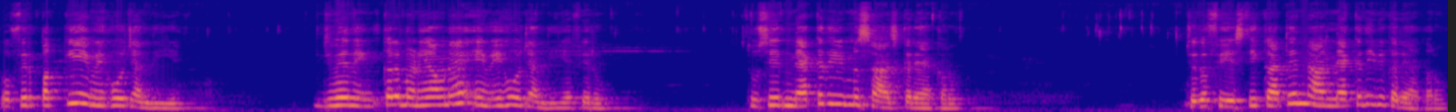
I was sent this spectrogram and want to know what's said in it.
ਤਾਂ ਫਿਰ ਪੱਕੀ ਐਵੇਂ ਹੋ ਜਾਂਦੀ ਹੈ ਜਿਵੇਂ ਰਿੰਕਲ ਬਣਿਆ ਹੋਣਾ, ਐਵੇਂ ਹੋ ਜਾਂਦੀ ਹੈ ਫਿਰ ਉਹ। ਤੁਸੀਂ ਨੈਕ ਦੀ ਵੀ ਮਸਾਜ ਕਰਿਆ ਕਰੋ। ਜਦੋਂ ਫੇਸ ਦੀ ਕਰਦੇ, ਨਾਲ ਨੈਕ ਦੀ ਵੀ ਕਰਿਆ ਕਰੋ।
